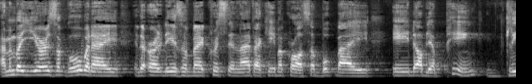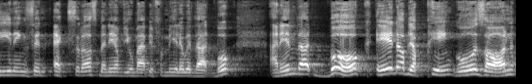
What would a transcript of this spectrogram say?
I remember years ago when I, in the early days of my Christian life, I came across a book by A.W. Pink, Gleanings in Exodus. Many of you might be familiar with that book. And in that book, A.W. Pink goes on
